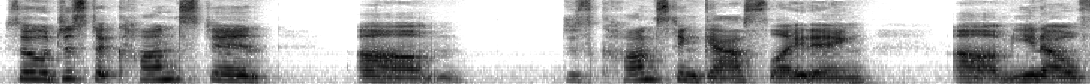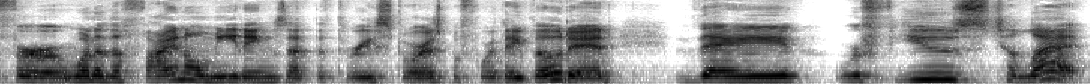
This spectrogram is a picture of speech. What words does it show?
So just a constant, um, just constant gaslighting. Um, you know, for one of the final meetings at the three stores before they voted, they refused to let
